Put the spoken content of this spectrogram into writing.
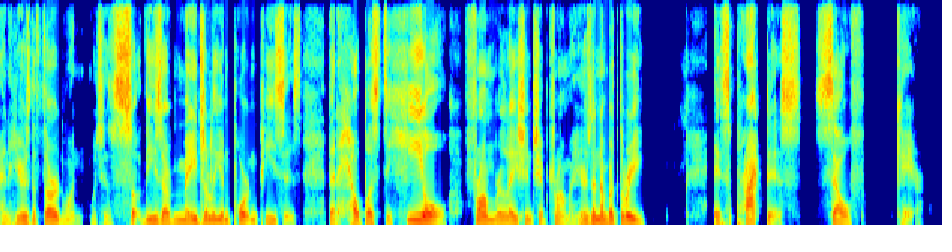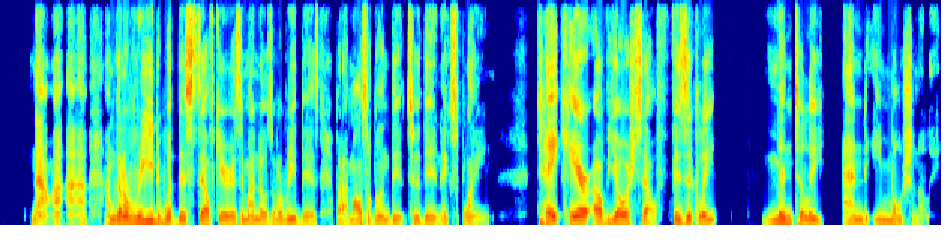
And here's the third one, which is so these are majorly important pieces that help us to heal from relationship trauma. Here's the number three it's practice self care. Now, I, am going to read what this self care is in my notes. I'm going to read this, but I'm also going to then explain. Take care of yourself physically, mentally, and emotionally.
